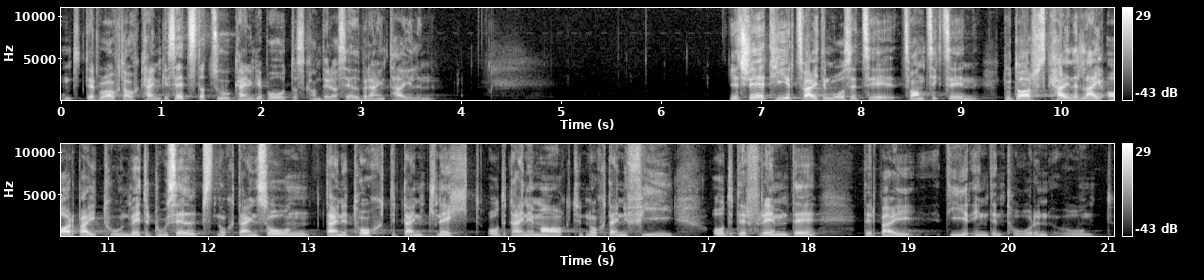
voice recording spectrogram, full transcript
Und der braucht auch kein Gesetz dazu, kein Gebot, das kann der ja selber einteilen. Jetzt steht hier 2. Mose 2010, du darfst keinerlei Arbeit tun, weder du selbst noch dein Sohn, deine Tochter, dein Knecht oder deine Magd, noch dein Vieh oder der Fremde, der bei dir in den Toren wohnt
